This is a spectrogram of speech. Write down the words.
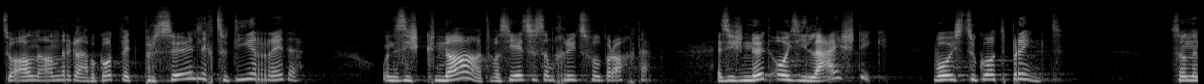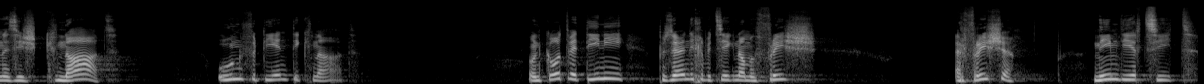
zu allen anderen Glauben. Gott wird persönlich zu dir reden. Und es ist Gnade, was Jesus am Kreuz vollbracht hat. Es ist nicht unsere Leistung, die uns zu Gott bringt, sondern es ist Gnade, unverdiente Gnade. Und Gott wird deine persönliche Beziehung nochmal frisch erfrischen. Nimm dir Zeit.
